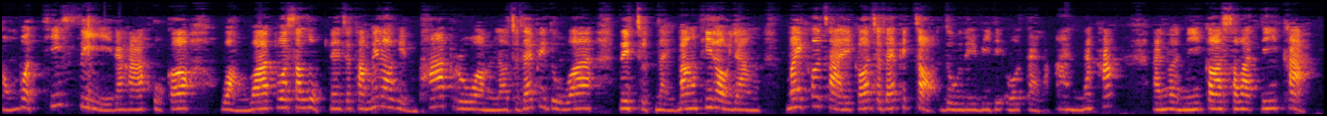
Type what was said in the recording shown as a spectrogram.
ของบทที่ 4 นะคะ ครูก็หวังว่าตัวสรุปเนี่ยจะทำให้เราเห็นภาพรวม เราจะได้ไปดูว่าในจุดไหนบ้างที่เรายังไม่เข้าใจก็จะได้ไปเจาะดูในวิดีโอแต่ละอันนะคะ อันวันนี้ก็สวัสดีค่ะ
